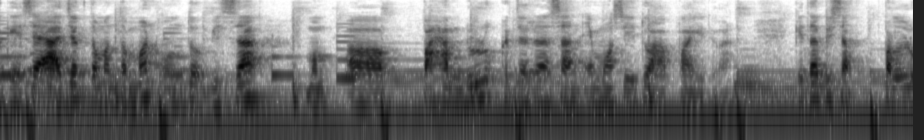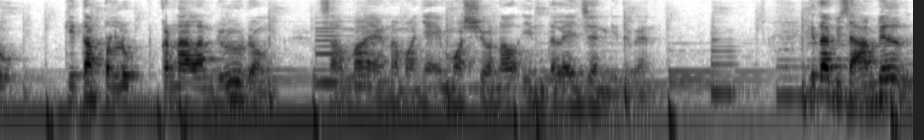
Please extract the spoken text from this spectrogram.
oke saya ajak teman-teman untuk bisa mem- uh, paham dulu kecerdasan emosi itu apa gitu kan kita bisa perlu kita perlu kenalan dulu dong sama yang namanya emotional intelligence gitu kan kita bisa ambil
